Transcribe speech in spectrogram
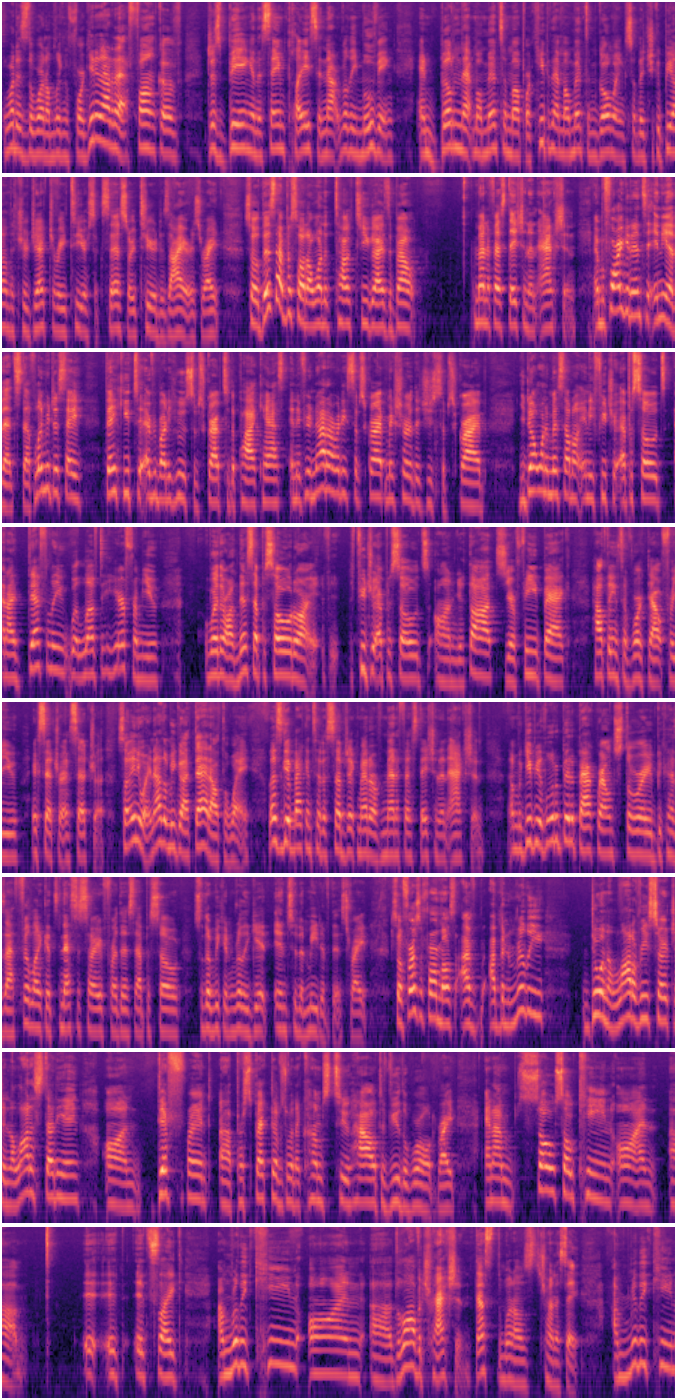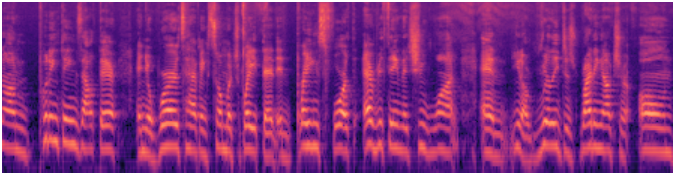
what is the word I'm looking for? Getting out of that funk of just being in the same place and not really moving and building that momentum up or keeping that momentum going so that you could be on the trajectory to your success or to your desires, right? So, this episode, I want to talk to you guys about manifestation and action. And before I get into any of that stuff, let me just say thank you to everybody who's subscribed to the podcast. And if you're not already subscribed, make sure that you subscribe. You don't want to miss out on any future episodes. And I definitely would love to hear from you, whether on this episode or future episodes, on your thoughts, your feedback how things have worked out for you, etc., etc. So, anyway, now that we got that out the way, let's get back into the subject matter of manifestation and action. I'm gonna give you a little bit of background story because I feel like it's necessary for this episode so that we can really get into the meat of this, right? So, first and foremost, I've I've been really doing a lot of research and a lot of studying on different uh, perspectives when it comes to how to view the world, right? And I'm so so keen on um, it, it it's like I'm really keen on uh, the law of attraction. That's what I was trying to say. I'm really keen on putting things out there and your words having so much weight that it brings forth everything that you want and, you know, really just writing out your own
